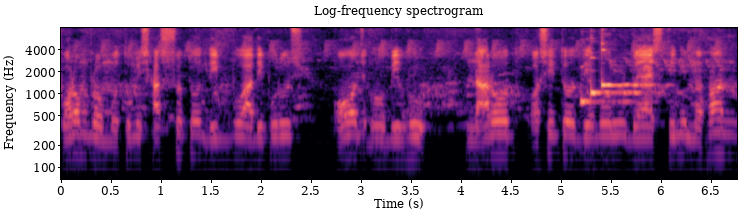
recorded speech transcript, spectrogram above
পরম ব্রহ্ম। তুমি শাশ্বত, দিব্য আদিপুরুষ, অজ ও বিভু, নারদ, অসিত, দেবল, ব্যাস। তিনি মহান,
